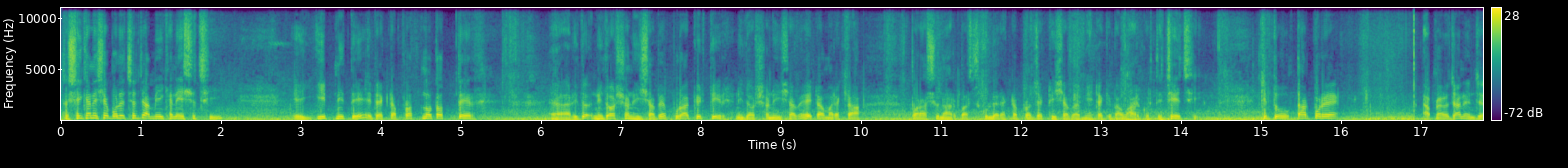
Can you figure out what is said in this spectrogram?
তো সেইখানে সে বলেছে যে, আমি এখানে এসেছি, এই ইট নিতে, এটা একটা প্রত্নতত্ত্বের নিদর্শন হিসাবে পুরাকীর্তির নিদর্শন হিসাবে, এটা আমার একটা পড়াশোনার বা স্কুলের একটা প্রজেক্ট হিসাবে আমি এটাকে ব্যবহার করতে চেয়েছি। কিন্তু তারপরে আপনারা জানেন যে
